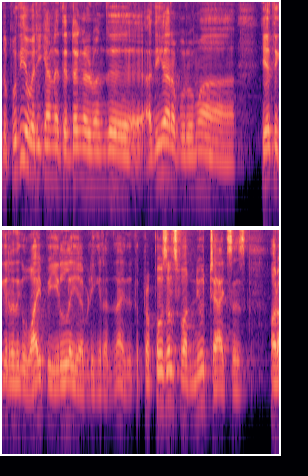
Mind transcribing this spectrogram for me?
இந்த புதிய வரிக்கான திட்டங்கள் வந்து அதிகாரப்பூர்வமாக ஏற்றுக்கிறதுக்கு வாய்ப்பு இல்லை அப்படிங்கிறது தான் இது. Proposals for new taxes are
